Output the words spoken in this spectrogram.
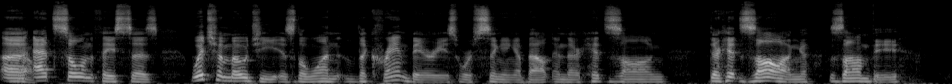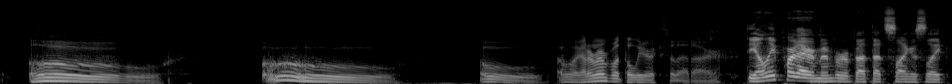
Uh, Oh. At Solenface says which emoji is the one the Cranberries were singing about in their hit song, their hit song "Zombie." Ooh. Ooh. Ooh. Oh, I gotta remember what the lyrics to that are. The only part I remember about that song is like,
